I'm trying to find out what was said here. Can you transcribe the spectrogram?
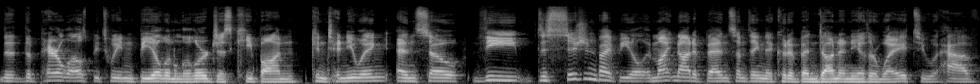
the the parallels between Beal and Lillard just keep on continuing. And so the decision by Beal, it might not have been something that could have been done any other way to have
